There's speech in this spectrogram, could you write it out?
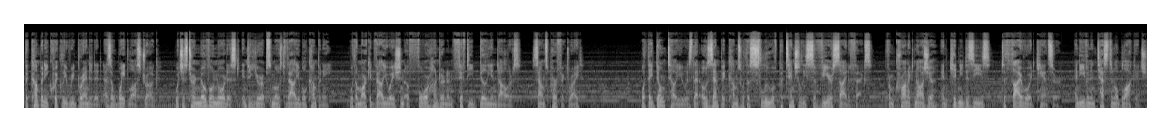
The company quickly rebranded it as a weight loss drug, which has turned Novo Nordisk into Europe's most valuable company, with a market valuation of $450 billion. Sounds perfect, right? What they don't tell you is that Ozempic comes with a slew of potentially severe side effects, from chronic nausea and kidney disease to thyroid cancer and even intestinal blockage.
